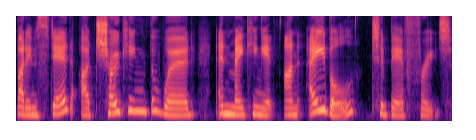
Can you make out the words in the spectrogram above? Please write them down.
But instead are choking the word and making it unable to bear fruit.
